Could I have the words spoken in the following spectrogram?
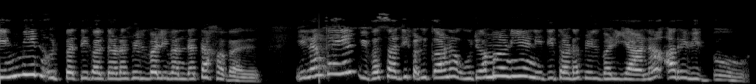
திண்மீன் உற்பத்திகள் தொடர்பில் வெளிவந்த தகவல். இலங்கையில் விவசாயிகளுக்கான உரமானிய நிதி தொடர்பில் வெளியான அறிவிப்பு.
